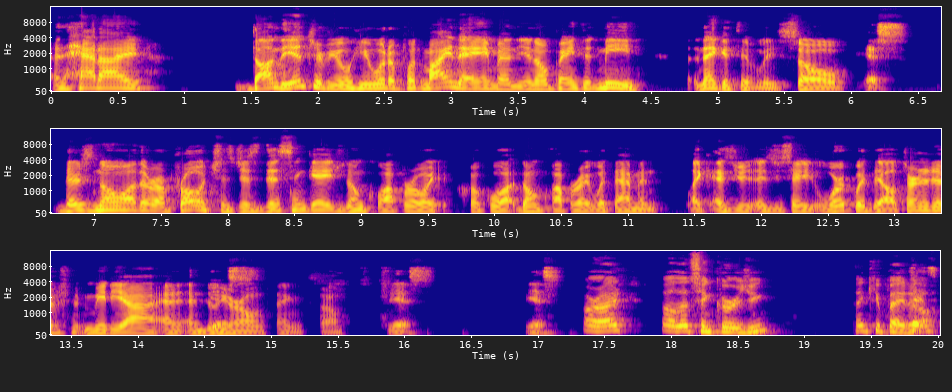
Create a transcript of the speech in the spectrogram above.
And had I done the interview, he would have put my name and, you know, painted me negatively. So yes, there's no other approach. It's just disengage. Don't cooperate. Co- don't cooperate with them, and like as you as you say, work with the alternative media and, and do yes. your own thing. So yes, yes. All right. Well, that's encouraging. Thank you, Pedro. That's,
